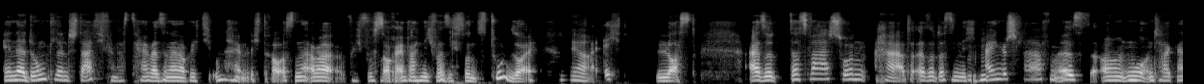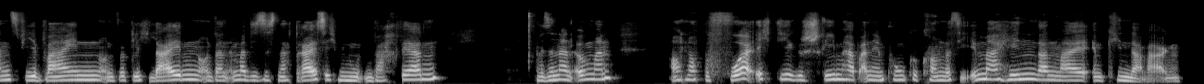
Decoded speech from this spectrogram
in der dunklen Stadt. Ich fand das teilweise dann auch richtig unheimlich draußen, aber ich wusste auch einfach nicht, was ich sonst tun soll. Ja. War echt lost. Also das war schon hart. Also dass sie nicht Mhm. eingeschlafen ist, äh, nur unter ganz viel Weinen und wirklich Leiden und dann immer dieses nach 30 Minuten wach werden. Wir sind dann irgendwann auch noch bevor ich dir geschrieben habe, an den Punkt gekommen, dass sie immerhin dann mal im Kinderwagen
